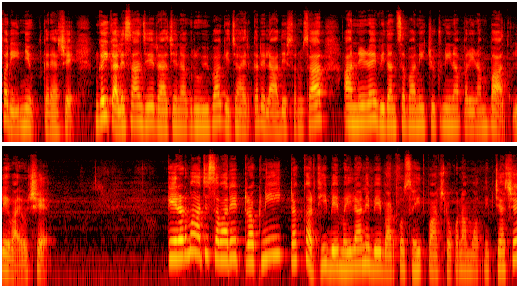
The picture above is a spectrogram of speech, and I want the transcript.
ફરી નિયુક્ત કર્યા છે. ગઈકાલે સાંજે રાજ્યના ગૃહ વિભાગે જાહેર કરેલા આદેશ અનુસાર આ નિર્ણય વિધાનસભાની ચૂંટણીના પરિણામ બાદ લેવાયો છે. કેરળમાં આજે સવારે ટ્રકની ટક્કરથી બે મહિલા અને બે બાળકો સહિત પાંચ લોકોના મોત નીપજ્યા છે.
